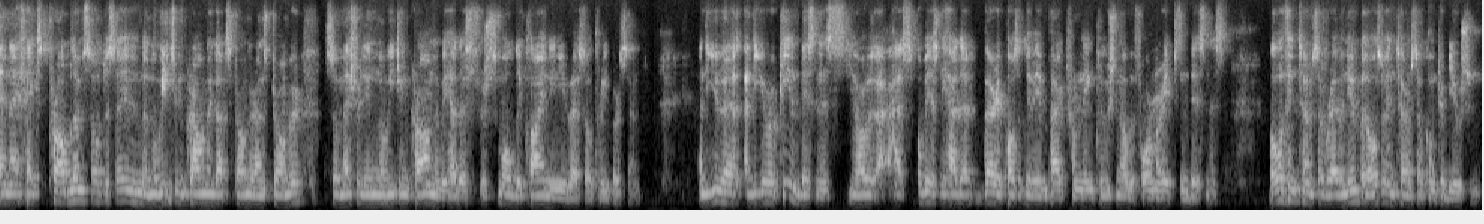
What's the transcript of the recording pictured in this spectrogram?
FX problem, so to say, and the Norwegian krone got stronger and stronger. So measured in Norwegian krone, we had a small decline in U.S. of 3%. And the US and the European business, you know, has obviously had a very positive impact from the inclusion of the former Ipsen business, both in terms of revenue, but also in terms of contribution.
